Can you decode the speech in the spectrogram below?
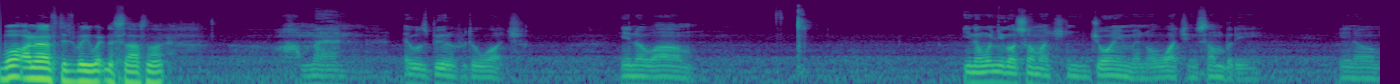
what on earth did we witness last night? Oh man, it was beautiful to watch. You know, um, you know when you got so much enjoyment of watching somebody, you know,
